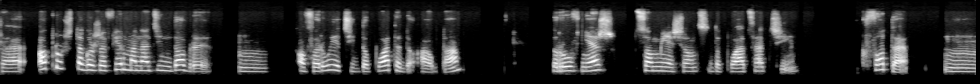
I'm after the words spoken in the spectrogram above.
że oprócz tego, że firma na dzień dobry mm, oferuje Ci dopłatę do auta, również co miesiąc dopłaca Ci kwotę mm,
